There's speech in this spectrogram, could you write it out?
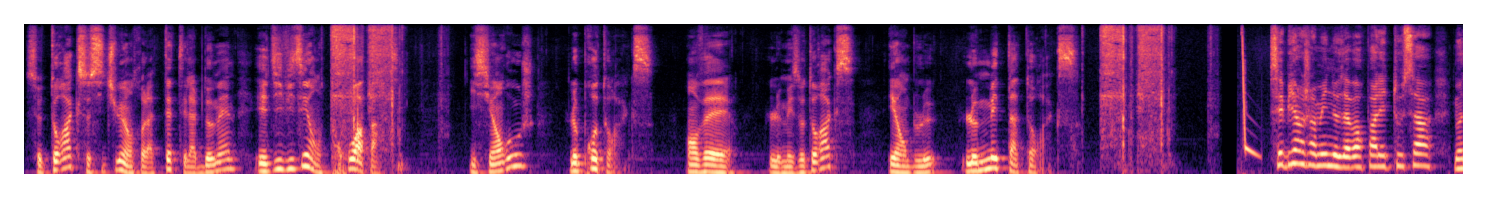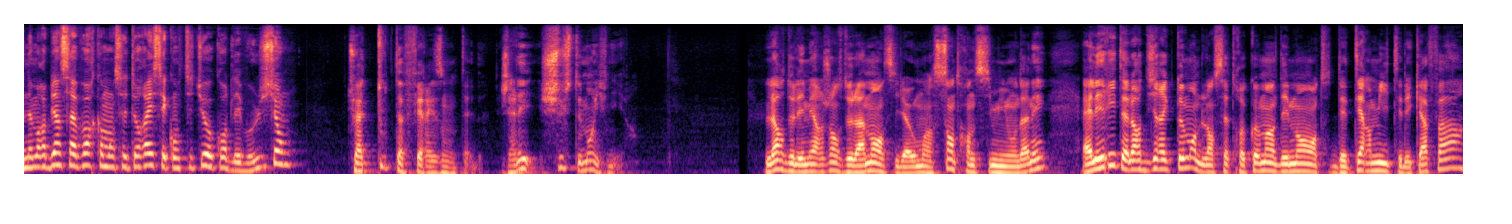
Ce thorax situé entre la tête et l'abdomen est divisé en trois parties. Ici en rouge, le prothorax, en vert, le mésothorax, et en bleu, le métathorax. C'est bien Jean-Mi de nous avoir parlé de tout ça, mais on aimerait bien savoir comment cette oreille s'est constituée au cours de l'évolution. Tu as tout à fait raison, Ted. J'allais justement y venir. Lors de l'émergence de la menthe il y a au moins 136 millions d'années, elle hérite alors directement de l'ancêtre commun des menthes, des termites et des cafards,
